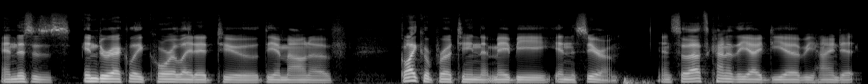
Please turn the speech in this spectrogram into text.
And this is indirectly correlated to the amount of glycoprotein that may be in the serum. And so that's kind of the idea behind it.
